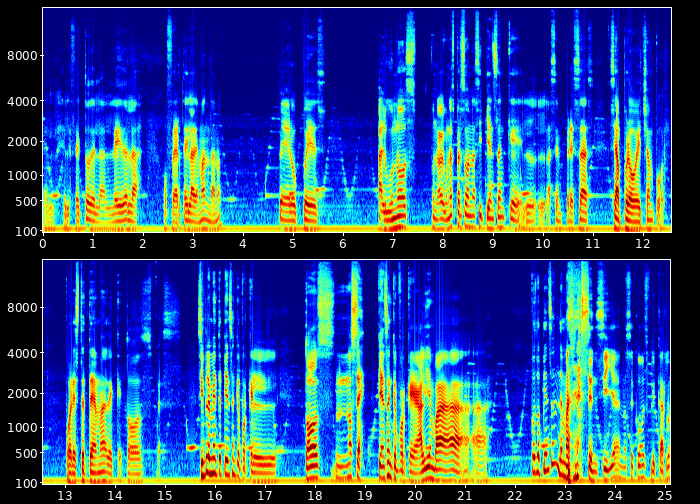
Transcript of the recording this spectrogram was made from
el, efecto de la ley de la oferta y la demanda, ¿no? Pero pues algunos, bueno, algunas personas sí piensan que las empresas se aprovechan por, por este tema de que todos, pues, simplemente piensan que porque el- todos, no sé, piensan que porque alguien va a- pues lo piensan de manera sencilla, no sé cómo explicarlo,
